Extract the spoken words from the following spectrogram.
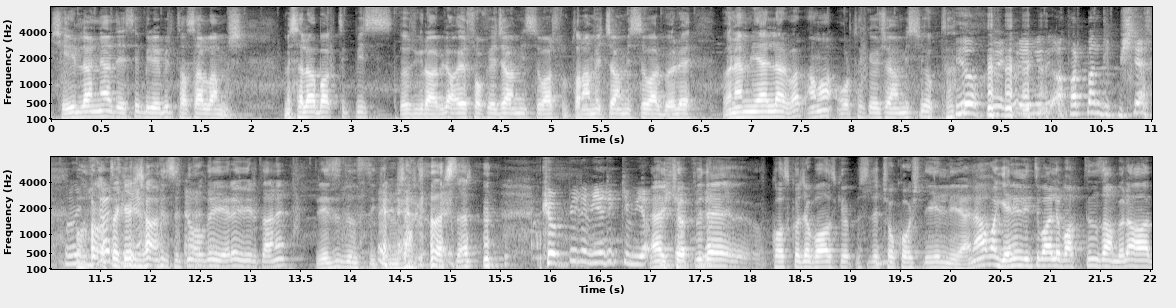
şehirler neredeyse birebir tasarlanmış. Mesela baktık biz Özgür abiyle Ayasofya Camisi var, Sultanahmet Camisi var. Böyle önemli yerler var ama Ortaköy Camisi yoktu. Yok evet, böyle bir apartman dikmişler. Ortaköy. Camisi'nin olduğu yere bir tane residence dikilmiş arkadaşlar. Köprüyle viyadük gibi yapmışlar. Yani köprüde koskoca Boğaz Köprüsü de çok hoş değildi yani ama genel itibariyle baktığın zaman böyle Aa,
